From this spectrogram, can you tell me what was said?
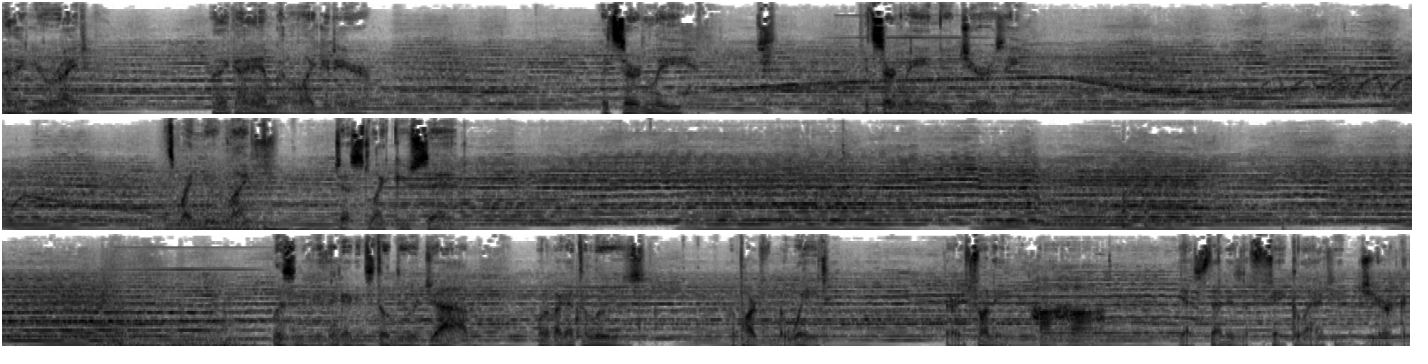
I think you're right. I think I am gonna like it here. It certainly. It certainly ain't New Jersey. It's my new life, just like you said. Listen, if you think I can still do a job, what have I got to lose? Apart from the weight. Very funny. Ha ha. Yes, that is a fake laugh, you jerk.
